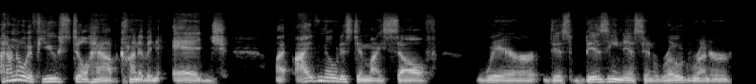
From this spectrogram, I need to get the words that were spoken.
I don't know if you still have kind of an edge. I, I've noticed in myself where this busyness and roadrunner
